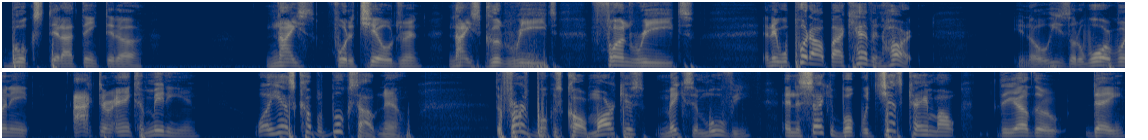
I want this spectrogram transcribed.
books that I think that are nice for the children, nice good reads, fun reads, and they were put out by Kevin Hart. You know, he's an award-winning actor and comedian. Well, he has a couple books out now. The first book is called Marcus Makes a Movie, and the second book, which just came out the other day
